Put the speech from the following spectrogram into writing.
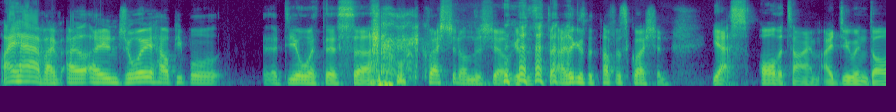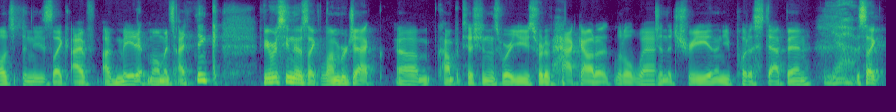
I have. I've, i I enjoy how people uh, deal with this uh, question on the show because t- I think it's the toughest question. Yes, all the time. I do indulge in these like I've I've made it moments. I think have you ever seen those like lumberjack um, competitions where you sort of hack out a little wedge in the tree and then you put a step in? Yeah. It's like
